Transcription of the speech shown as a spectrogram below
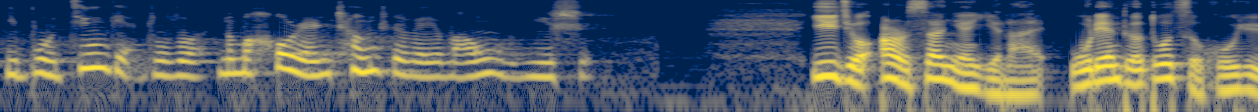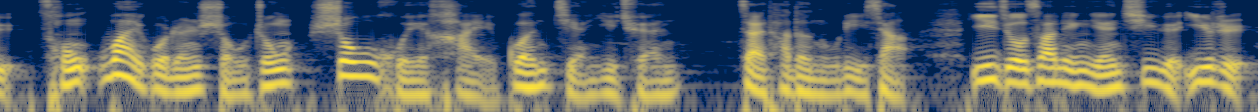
一部经典著作。那么后人称之为《王武医史》。一九二三年以来，伍连德多次呼吁从外国人手中收回海关检疫权。在他的努力下，一九三零年七月一日，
